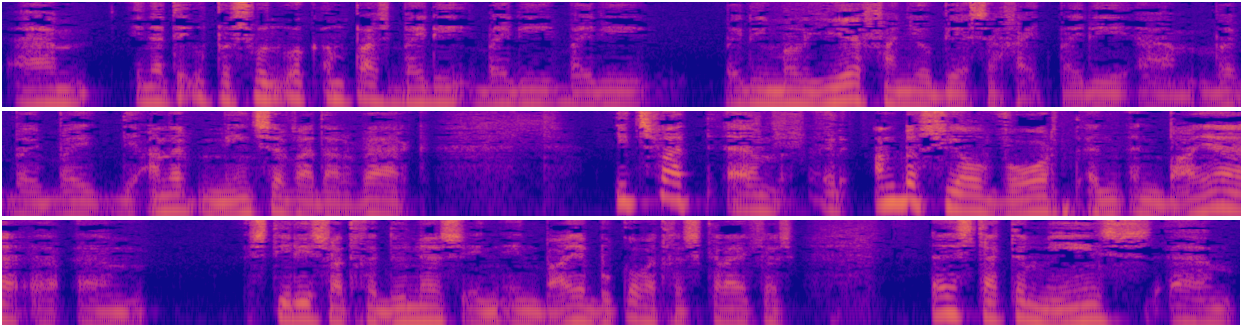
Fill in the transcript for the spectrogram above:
Ehm um, en dat die persoon ook inpas by die by die by die by die milieu van jou besigheid, by die ehm um, by, by by die ander mense wat daar werk. Iets wat ehm um, aanbeveel word in in baie eh, ehm uh, um, studies wat gedoen is en en baie boeke wat geskryf is, is dat 'n mens ehm um,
